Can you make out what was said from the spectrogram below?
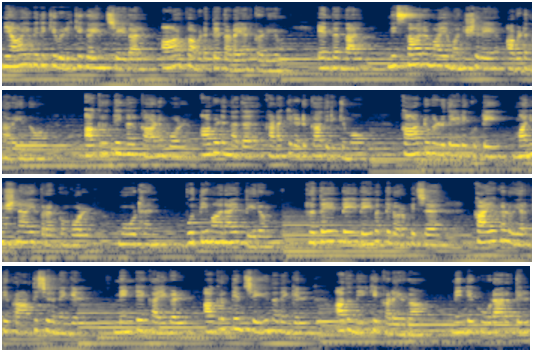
ന്യായവിധിക്ക് വിളിക്കുകയും ചെയ്താൽ ആർക്ക് അവിടത്തെ തടയാൻ കഴിയും? എന്തെന്നാൽ നിസ്സാരമായ മനുഷ്യരെ അവിടുന്ന് അറിയുന്നു. അകൃത്യങ്ങൾ കാണുമ്പോൾ അവിടുന്ന് അത് കണക്കിലെടുക്കാതിരിക്കുമോ? കാട്ടുകഴുതയുടെ കുട്ടി മനുഷ്യനായി പിറക്കുമ്പോൾ മൂഢൻ ബുദ്ധിമാനായി തീരും. ഹൃദയത്തെ ദൈവത്തിൽ ഉറപ്പിച്ച് കൈകൾ ഉയർത്തി പ്രാർത്ഥിച്ചിരുന്നെങ്കിൽ നിന്റെ കൈകൾ അകൃത്യം ചെയ്യുന്നതെങ്കിൽ അത് നീക്കിക്കളയുക. നിന്റെ കൂടാരത്തിൽ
